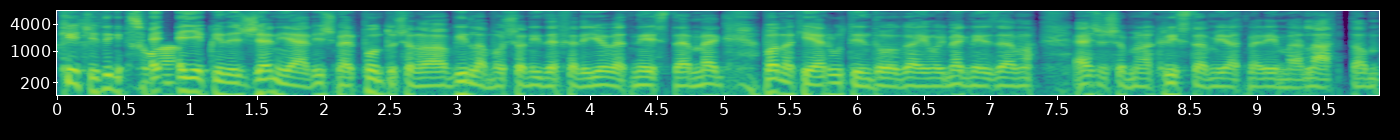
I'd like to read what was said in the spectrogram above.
Kicsit, igen. Szóval- Egy, egyébként ez zseniális, mert pontosan a villamoson idefelé jövet néztem meg. Vannak ilyen rutin dolgaim, hogy megnézem elsősorban a Krista miatt, mert én már láttam,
